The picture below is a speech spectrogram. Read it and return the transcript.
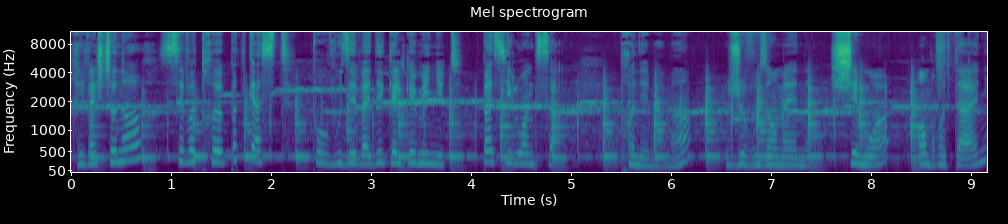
Rivage sonore, c'est votre podcast pour vous évader quelques minutes, pas si loin que ça. Prenez ma main, je vous emmène chez moi, en Bretagne,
